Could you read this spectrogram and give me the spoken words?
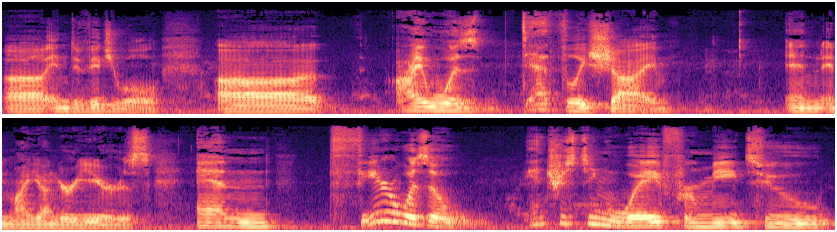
uh, individual. Uh, I was deathly shy in in my younger years, and theater was a interesting way for me to.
